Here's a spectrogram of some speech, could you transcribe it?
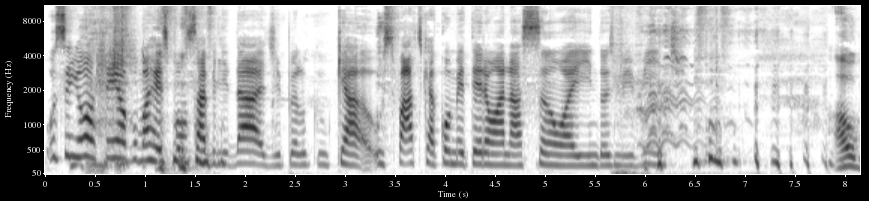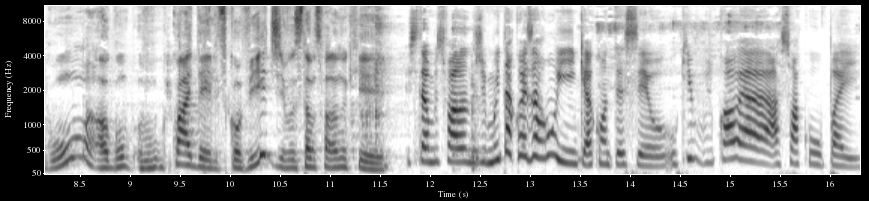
O senhor tem alguma responsabilidade pelo que que a- os fatos que acometeram a nação aí em 2020? Alguma? Algum. Qual deles? Covid? Estamos falando o quê? Estamos falando de muita coisa ruim que aconteceu. O que, qual é a, a sua culpa aí?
